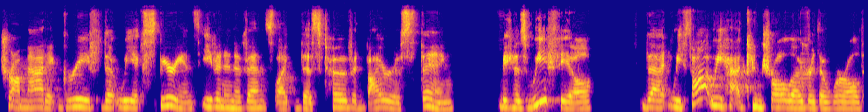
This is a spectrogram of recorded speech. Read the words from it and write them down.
traumatic grief that we experience, even in events like this COVID virus thing, because we feel that we thought we had control over the world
